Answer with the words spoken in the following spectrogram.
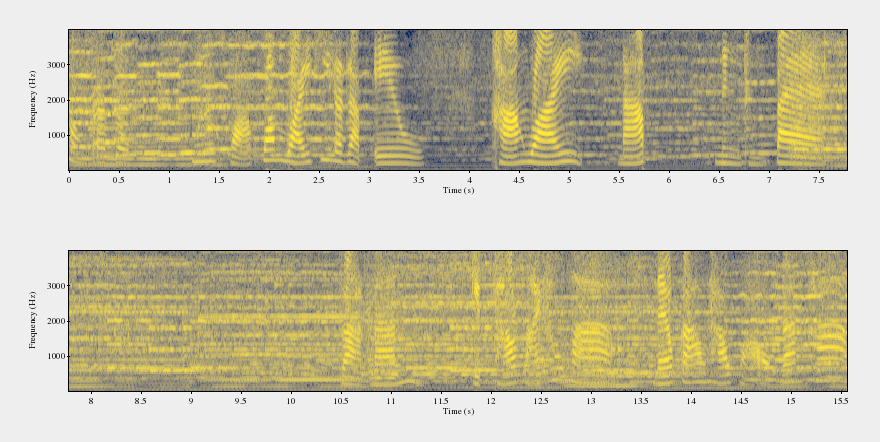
ส่องกระจก มือขวาคว่ำไว้ที่ระดับเอว ค้างไว้ นับ 1-8 จากนั้นเก็บเท้าซ้ายเข้ามา แล้วก้าวเท้าขวาออกด้านข้าง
